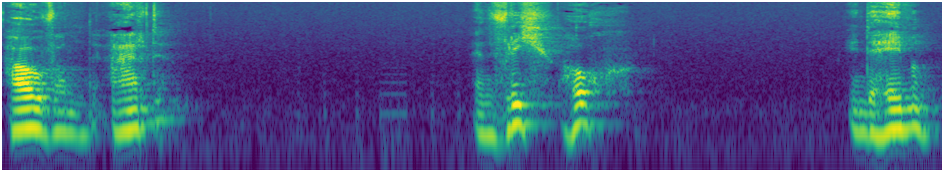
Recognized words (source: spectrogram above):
Hou van de aarde en vlieg hoog in de hemel.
